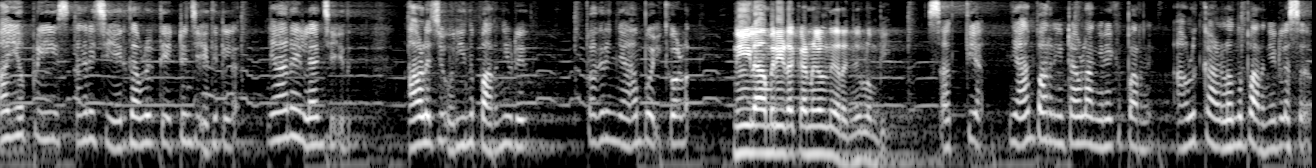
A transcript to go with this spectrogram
അയ്യോ പ്ലീസ് അങ്ങനെ ചെയ്യരുത്. അവൾ തെറ്റും ചെയ്തിട്ടില്ല. ഞാനെല്ലാം ചെയ്ത്. അവളെ ജോലിയിൽ നിന്ന് പറഞ്ഞു വിടരുത്. പകരം ഞാൻ പോയിക്കോളാം. നീലാംബരിയുടെ കണ്ണുകൾ നിറഞ്ഞു തുളുമ്പി സത്യ ഞാൻ പറഞ്ഞിട്ട് അവൾ അങ്ങനെയൊക്കെ പറഞ്ഞു. അവൾ കള്ളൊന്നും പറഞ്ഞിട്ടില്ല സർ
